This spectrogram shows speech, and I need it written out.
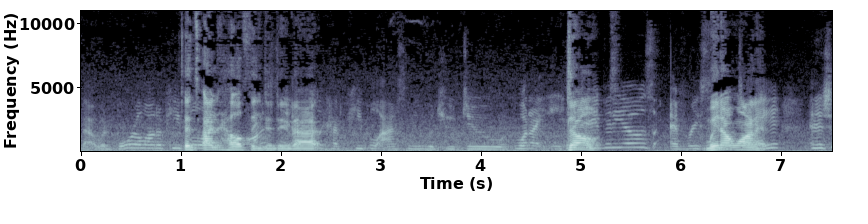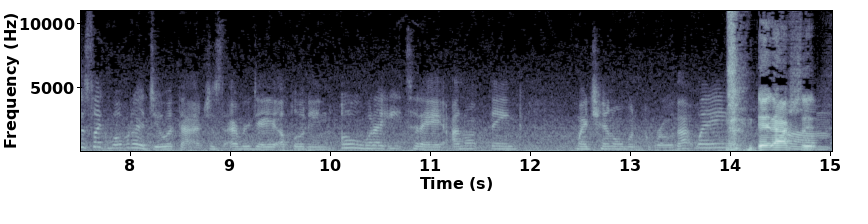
that would bore a lot of people. It's unhealthy to Honestly, do I that. actually had people ask me, "Would you do what I eat Don't. videos every single We don't want day?" it. And it's just like, what would I do with that? Just every day uploading, "Oh, what I eat today." I don't think my channel would grow that way. It actually. Um,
